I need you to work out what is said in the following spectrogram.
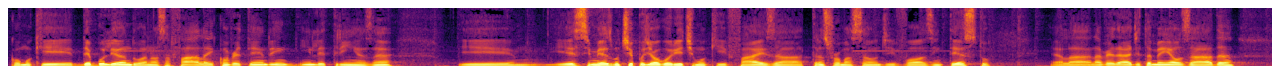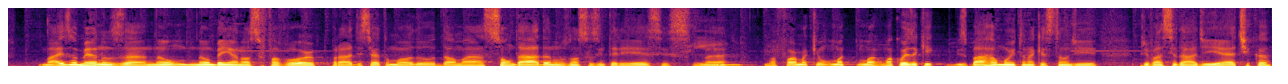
como que debulhando a nossa fala e convertendo em, em letrinhas, né? E, e, esse mesmo tipo de algoritmo que faz a transformação de voz em texto, ela na verdade também é usada mais ou menos uh, não, não bem a nosso favor, para, de certo modo, dar uma sondada nos nossos interesses. Né? Uma forma que uma, uma, uma, coisa que esbarra muito na questão de privacidade e ética,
